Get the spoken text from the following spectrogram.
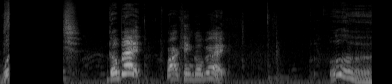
What? Go back. why I can't go back? Ooh.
